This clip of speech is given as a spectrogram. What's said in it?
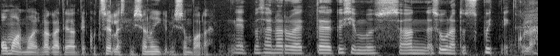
omal moel väga teadlikud sellest, mis on õige, mis on vale? nii et ma saan aru, et küsimus on suunatud Sputnikule.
